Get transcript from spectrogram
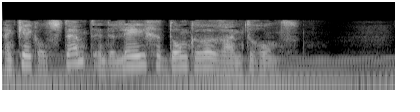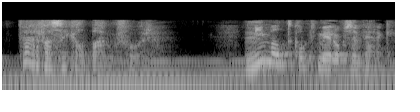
en keek ontstemd in de lege, donkere ruimte rond. Daar was ik al bang voor. Niemand komt meer op zijn werk.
